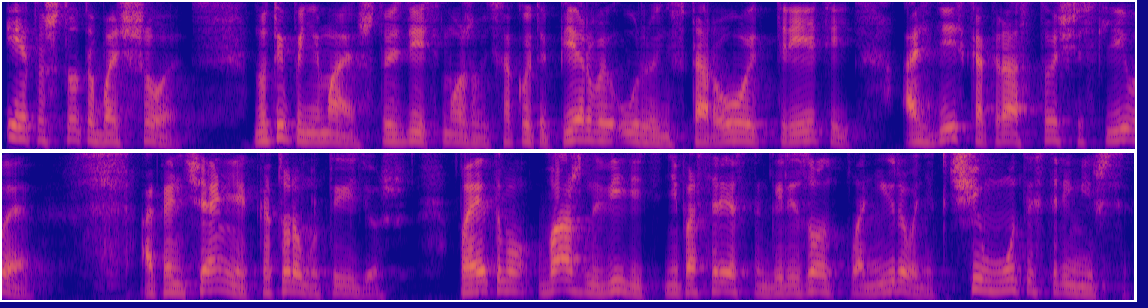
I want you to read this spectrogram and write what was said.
и это что-то большое. Но ты понимаешь, что здесь может быть какой-то первый уровень, второй, третий, а здесь как раз то счастливое окончание, к которому ты идешь. Поэтому важно видеть непосредственно горизонт планирования, к чему ты стремишься,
